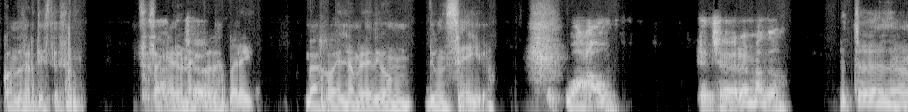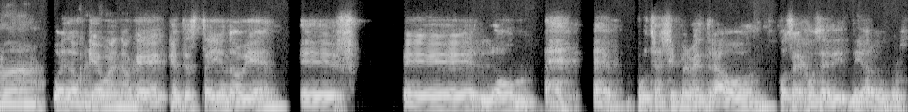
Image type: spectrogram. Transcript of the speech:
con dos artistas. Qué unas chévere. cosas por ahí, bajo el nombre de un, de un sello. ¡Wow! Qué chévere, hermano. Qué chévere, de verdad. Bueno, qué bueno que, que te esté yendo bien. Eh, eh, lo, eh, eh, pucha, siempre me trabo. José, José, di, di algo, pues.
